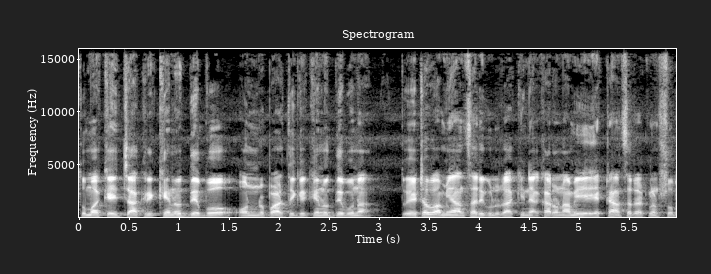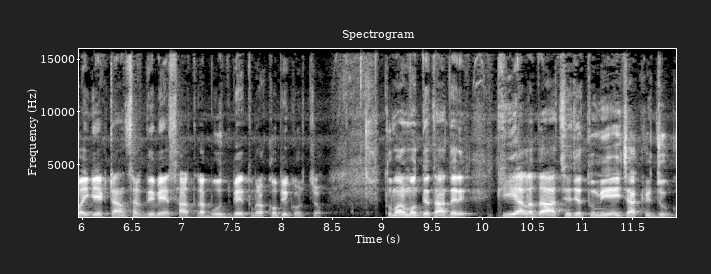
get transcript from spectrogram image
তোমাকে এই চাকরি কেন দেব, অন্য প্রার্থীকে কেন দেব না তো এটাও আমি আনসার এগুলো রাখি না। কারণ আমি একটা আনসার রাখলাম, সবাইকে একটা আনসার দেবে স্যার তারা বুঝবে, তোমরা কপি করছ। তোমার মধ্যে তাদের কি আলাদা আছে যে তুমি এই চাকরির যোগ্য?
